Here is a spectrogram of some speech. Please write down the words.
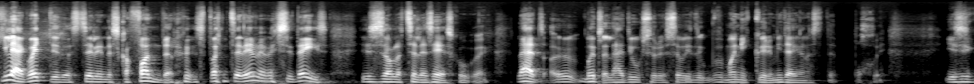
kilekottidest selline skafander, siis paned selle MMS-i täis ja siis oled selle sees kogu aeg. Lähed, mõtle, lähed juuksurisse või maniküüri, mida iganes, pohhui ja siis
